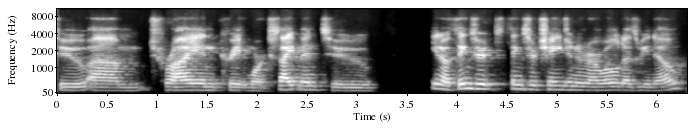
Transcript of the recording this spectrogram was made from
to um, try and create more excitement to, you know, things are, things are changing in our world as we know.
